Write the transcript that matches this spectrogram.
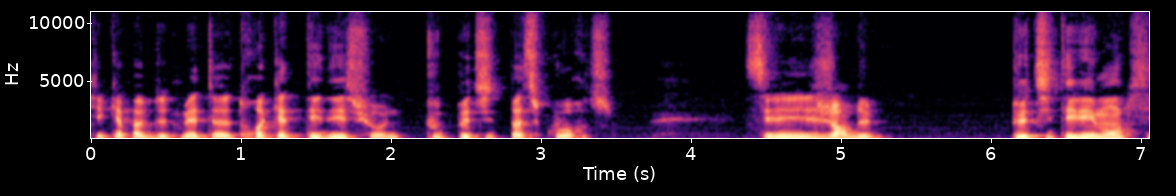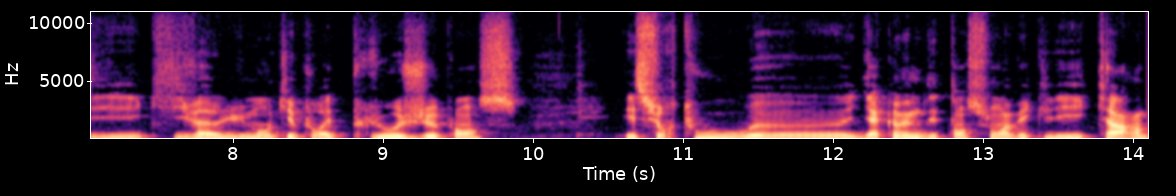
qui est capable de te mettre 3-4 euh, TD sur une toute petite passe courte. C'est les genres de petits éléments qui, qui va lui manquer pour être plus haut, je pense. Et surtout, euh, il y a quand même des tensions avec les Cards.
